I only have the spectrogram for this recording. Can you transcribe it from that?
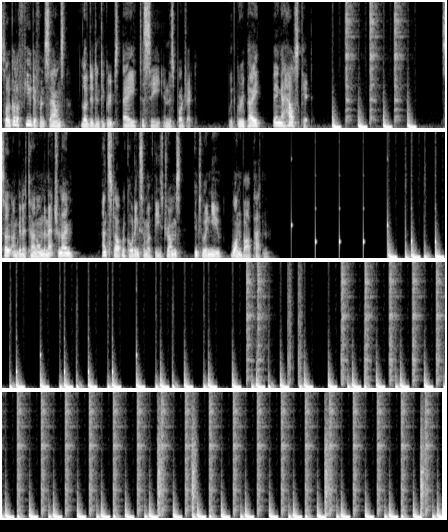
So I've got a few different sounds loaded into groups A to C in this project, with group A being a house kit. So I'm going to turn on the metronome and start recording some of these drums into a new one bar pattern.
